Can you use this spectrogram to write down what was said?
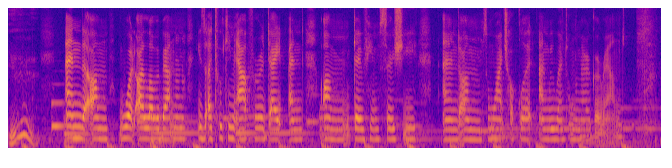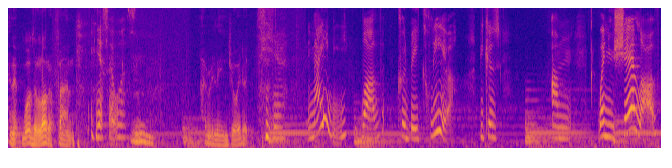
Yeah. And um, what I love about Nonna is I took him out for a date and um, gave him sushi and um, some white chocolate and we went on the merry-go-round. And it was a lot of fun. yes, it was. Mm. I really enjoyed it. yeah. Maybe love could be clear because um, when you share love,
